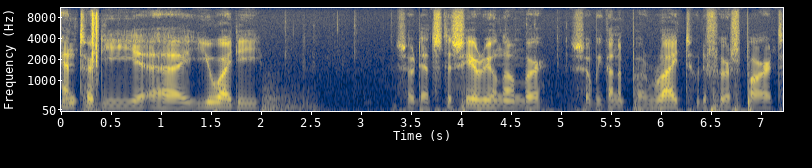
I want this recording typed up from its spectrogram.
enter the uh, UID. So that's the serial number. So we're going to write to the first part.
